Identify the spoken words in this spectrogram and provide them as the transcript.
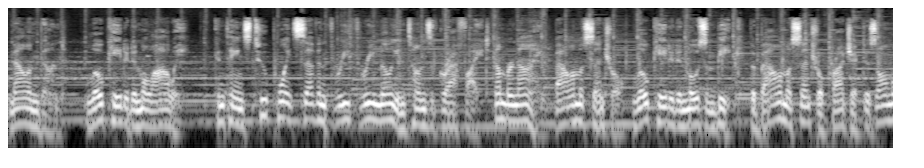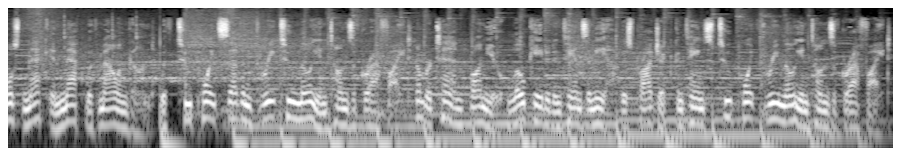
Malingunde, located in Malawi, contains 2.733 million tons of graphite. Number 9. Balama Central, located in Mozambique. The Balama Central project is almost neck and neck with Malingunde, with 2.732 million tons of graphite. Number 10. Bunyu, located in Tanzania. This project contains 2.3 million tons of graphite.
